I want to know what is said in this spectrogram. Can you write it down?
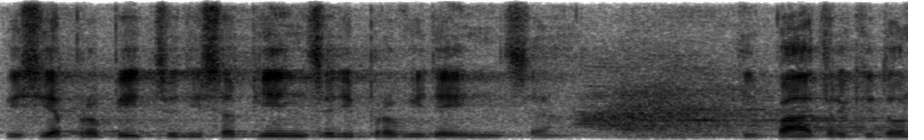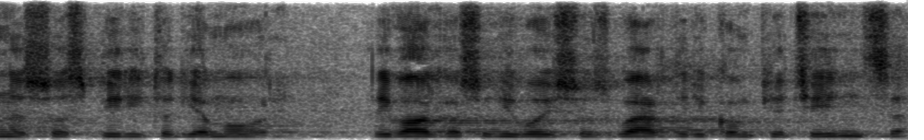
vi sia propizio di sapienza e di provvidenza. Il Padre che dona il suo spirito di amore, rivolga su di voi il suo sguardo di compiacenza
